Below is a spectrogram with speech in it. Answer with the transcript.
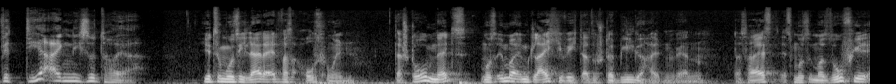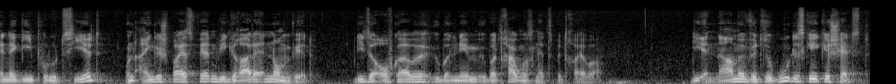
wird der eigentlich so teuer? Hierzu muss ich leider etwas ausholen. Das Stromnetz muss immer im Gleichgewicht, also stabil gehalten werden. Das heißt, es muss immer so viel Energie produziert und eingespeist werden, wie gerade entnommen wird. Diese Aufgabe übernehmen Übertragungsnetzbetreiber. Die Entnahme wird so gut es geht geschätzt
